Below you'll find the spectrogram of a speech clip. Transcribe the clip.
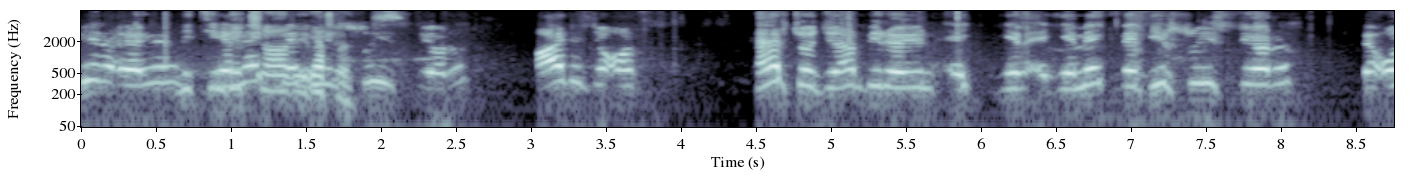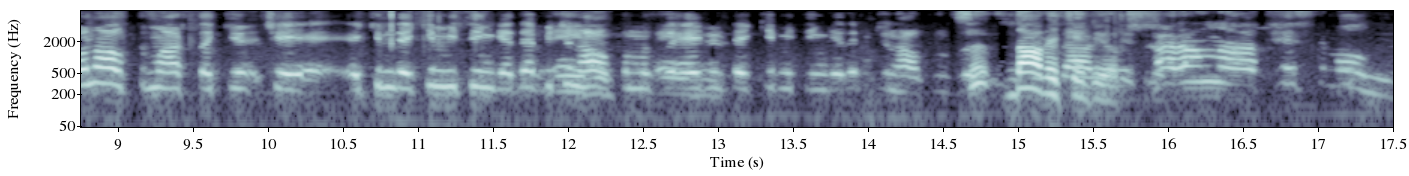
bir öğün Mitinge yemek çağrı ve bir yapın. su istiyoruz. Ayrıca o, her çocuğa bir öğün ek- ye- yemek ve bir su istiyoruz. Ve 16 Mart'taki şey Ekim'deki mitingede bütün Eylül, halkımızı Eylül. Eylül'deki mitingede bütün halkımızı Davet ediyoruz. Karanlığa teslim olmuyor.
